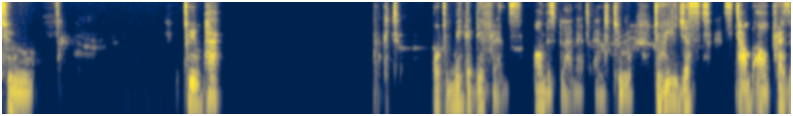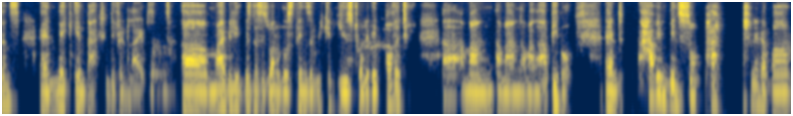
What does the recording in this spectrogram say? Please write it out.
to, to impact or to make a difference on this planet and to, to really just stamp our presence and make impact in different lives. Um, I believe business is one of those things that we can use to alleviate poverty uh, among, among, among our people. And having been so passionate about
